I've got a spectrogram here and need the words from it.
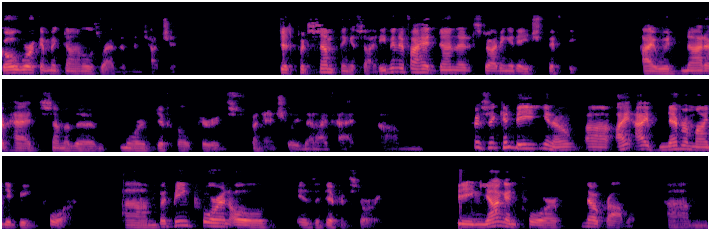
go work at McDonald's rather than touch it. Just put something aside. Even if I had done that starting at age 50, I would not have had some of the more difficult periods financially that I've had. Because it can be, you know, uh, I, I've never minded being poor. Um, but being poor and old is a different story being young and poor, no problem. Um,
